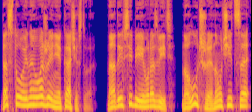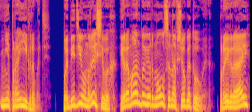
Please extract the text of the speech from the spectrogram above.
Достойное уважение качество. Надо и в себе его развить, но лучше научиться не проигрывать. Победи он Рысевых, и Роман бы вернулся на все готовое. Проиграй,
